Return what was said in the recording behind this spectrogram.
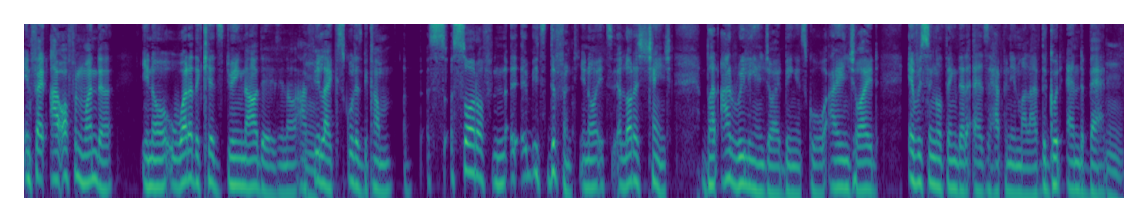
In fact, I often wonder, you know, what are the kids doing nowadays? You know, I mm. feel like school has become a, a a sort of it's different. You know, it's a lot has changed, but I really enjoyed being at school. I enjoyed every single thing that has happened in my life, the good and the bad. Mm.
